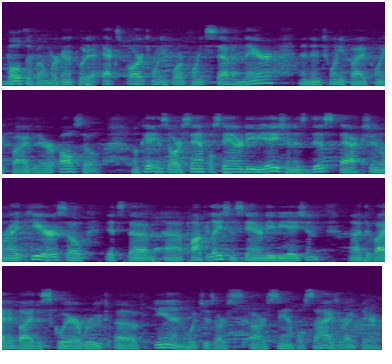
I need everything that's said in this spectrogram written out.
both of them. We're going to put an x bar 24.7 there and then 25.5 there also. Okay, and so our sample standard deviation is this action right here. So it's the uh, population standard deviation uh, divided by the square root of n, which is our, our sample size right there.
